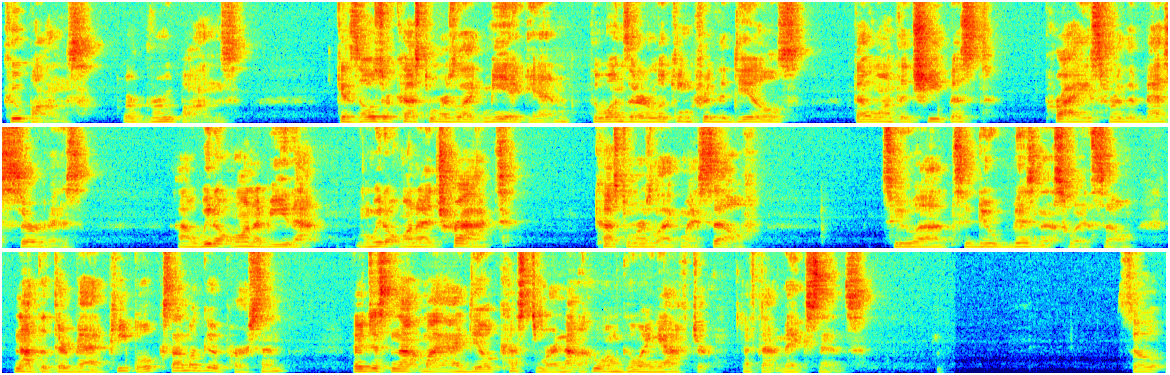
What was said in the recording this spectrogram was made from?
coupons or Groupons because those are customers like me again, the ones that are looking for the deals that want the cheapest price for the best service. Uh, we don't want to be that. And we don't want to attract customers like myself to uh, to do business with. So not that they're bad people, because I'm a good person. They're just not my ideal customer, not who I'm going after, if that makes sense. So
